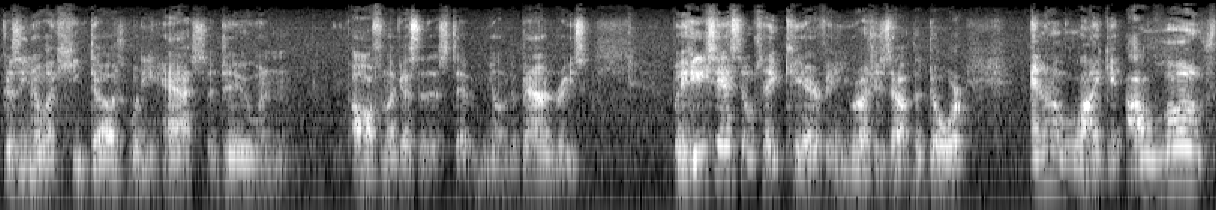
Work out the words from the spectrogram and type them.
because, you know, like he does what he has to do. And often, like I said, it's stepping beyond the boundaries. But he says he'll take care of it. And he rushes out the door. And I like it. I love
